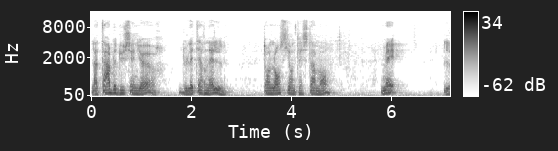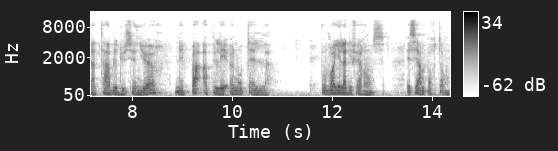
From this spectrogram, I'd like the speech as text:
la table du Seigneur, de l'Éternel, dans l'Ancien Testament, mais la table du Seigneur n'est pas appelée un autel. Vous voyez la différence, et c'est important.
